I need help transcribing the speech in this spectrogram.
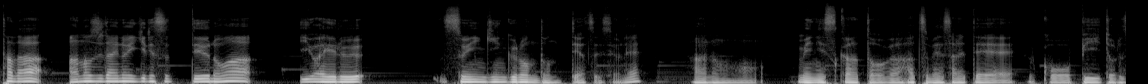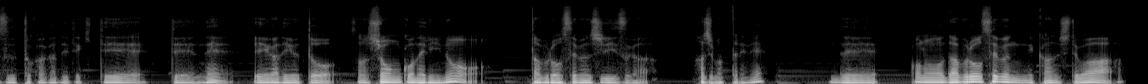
ただ、あの時代のイギリスっていうのは、いわゆるスインギングロンドンってやつですよね。あの、ミニスカートが発明されて、こう、ビートルズとかが出てきて、でね、映画で言うと、そのショーン・コネリーの007シリーズが始まったりね。で、この007に関しては、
